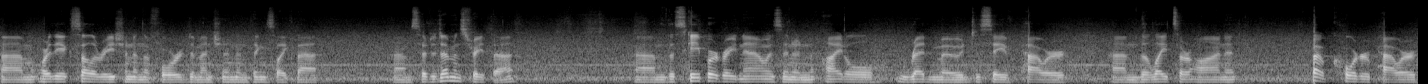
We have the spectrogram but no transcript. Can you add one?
um, or the acceleration in the forward dimension and things like that. Um, so to demonstrate that, um, the skateboard right now is in an idle red mode to save power. Um, the lights are on at about quarter power.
